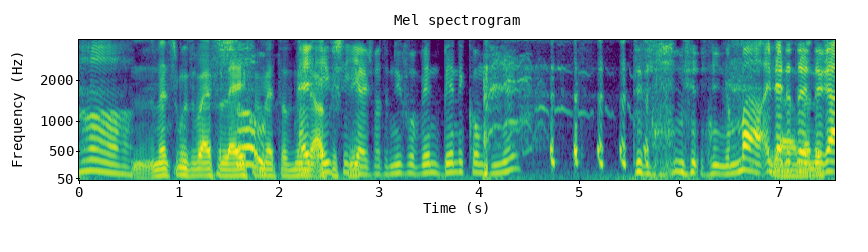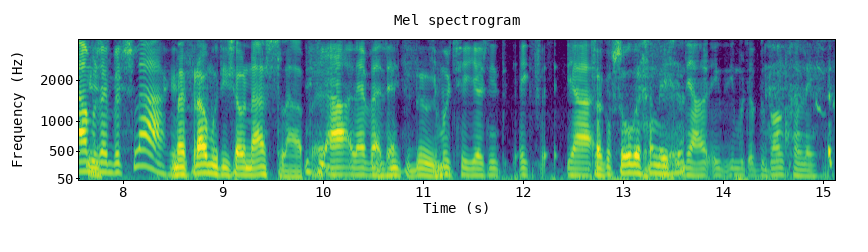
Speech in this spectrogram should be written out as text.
Oh. Mensen moeten maar even leven met wat minder hey, even akoestiek. serieus, wat er nu voor wind binnenkomt hier. dit is niet, normaal. Ik denk dat de, ramen zijn beslagen. Mijn vrouw moet hier zo naast slapen. ja, nee, dat is niet te doen. Je moet serieus niet. Ik, ja, Zal ik op zolder gaan liggen? ja, je moet op de bank gaan liggen.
